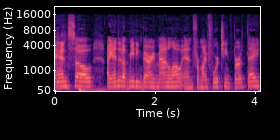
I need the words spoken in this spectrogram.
and so I ended up meeting Barry Manilow. And for my 14th birthday,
